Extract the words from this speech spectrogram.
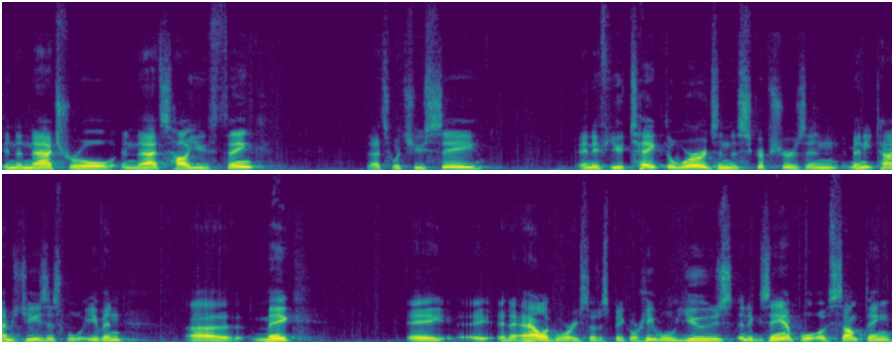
in the natural and that's how you think, that's what you see, and if you take the words in the scriptures, and many times Jesus will even uh, make a, a, an allegory, so to speak, or he will use an example of something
